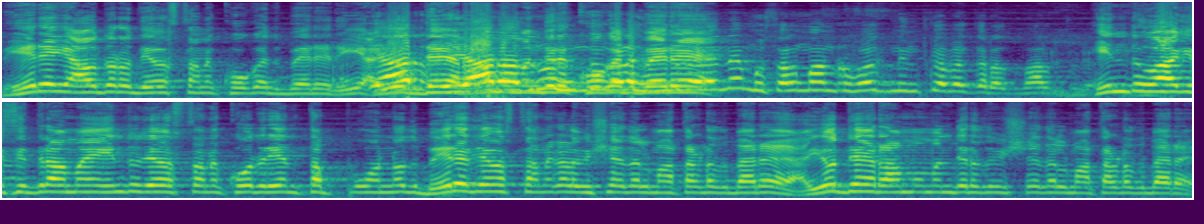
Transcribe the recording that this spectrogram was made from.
ಬೇರೆ ಯಾವ್ದಾರ ದೇವಸ್ಥಾನಕ್ಕೆ ಹೋಗೋದು ಬೇರೆ ರೀ ಯಾರು ಅಯೋಧ್ಯೆ ರಾಮ ಮಂದಿರಕ್ಕೆ ಹೋಗೋದು ಬೇರೆ. ಮುಸಲ್ಮಾನರು ಹೋಗಿ ನಿಂತ್ಕೋಬೇಕಾರ ಹಿಂದೂ ಆಗಿ ಸಿದ್ದರಾಮಯ್ಯ ಹಿಂದೂ ದೇವಸ್ಥಾನಕ್ಕೆ ಹೋದ್ರೆ ಏನು ತಪ್ಪು ಅನ್ನೋದು ಬೇರೆ ದೇವಸ್ಥಾನಗಳ ವಿಷಯದಲ್ಲಿ ಮಾತಾಡೋದು ಬೇರೆ ಅಯೋಧ್ಯೆ ರಾಮ ಮಂದಿರದ ವಿಷಯದಲ್ಲಿ ಮಾತಾಡೋದು ಬೇರೆ.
